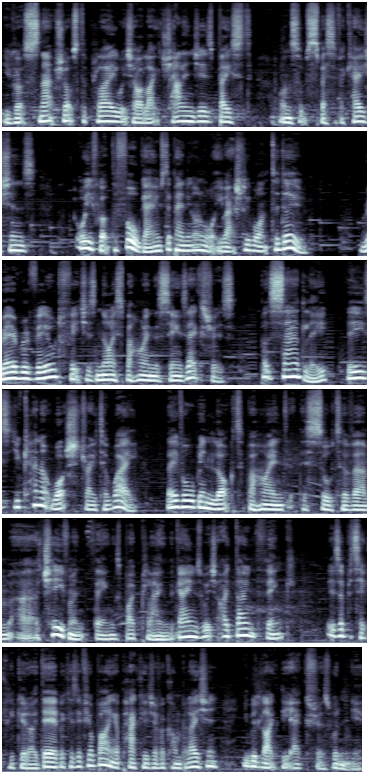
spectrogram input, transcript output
You've got snapshots to play which are like challenges based on some specifications or you've got the full games depending on what you actually want to do. Rare Revealed features nice behind the scenes extras but sadly these you cannot watch straight away. They've all been locked behind this sort of um, uh, achievement things by playing the games which I don't think is a particularly good idea because if you're buying a package of a compilation, you would like the extras, wouldn't you?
